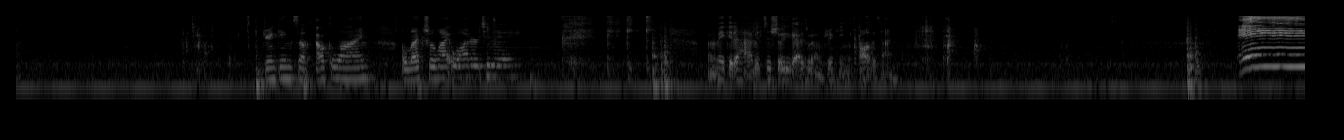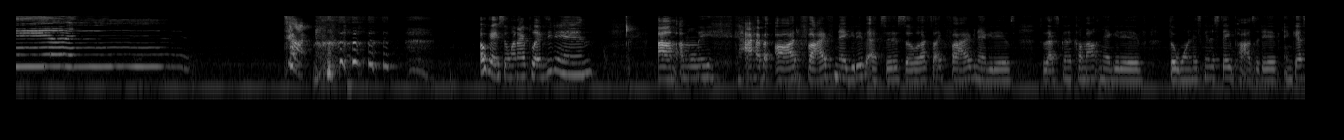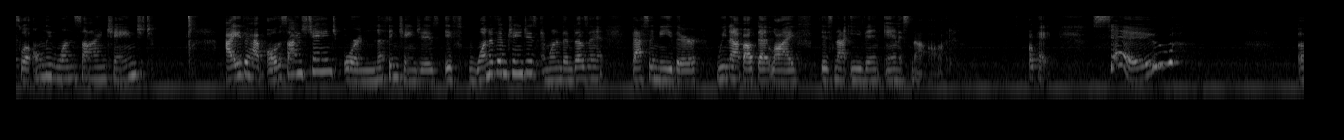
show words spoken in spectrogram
Drinking some alkaline electrolyte water today. I'm gonna make it a habit to show you guys what I'm drinking all the time. And time. okay, so when I plugged it in, um, I'm only, I have an odd five negative x's, so that's like five negatives. So that's gonna come out negative. The one is gonna stay positive. And guess what, only one sign changed. I either have all the signs change or nothing changes. If one of them changes and one of them doesn't, that's a neither. We not about that life. It's not even and it's not odd. Okay, so, uh,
